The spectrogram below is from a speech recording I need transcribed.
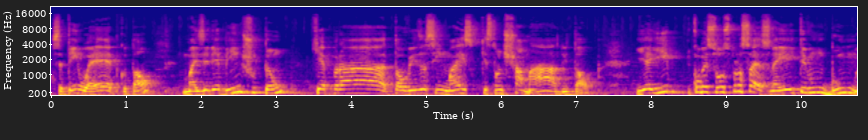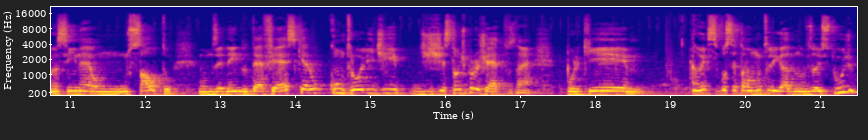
Você tem o épico e tal, mas ele é bem enxutão, que é para talvez assim mais questão de chamado e tal. E aí começou os processos, né? E aí teve um boom, assim, né? Um, um salto, vamos dizer, dentro do TFS, que era o controle de, de gestão de projetos, né? Porque Antes você estava muito ligado no Visual Studio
